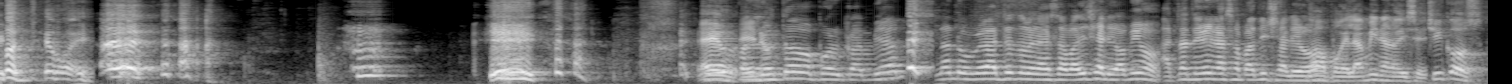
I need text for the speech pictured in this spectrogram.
Contemos ahí. Eh, en un- estaba por cambiar, Nano me va atándome la zapatilla, le digo, amigo, atate bien la zapatilla, le digo. No, porque la mina nos dice, chicos,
